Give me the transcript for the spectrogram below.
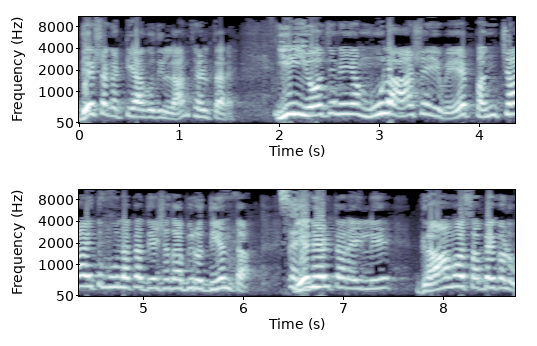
ದೇಶ ಗಟ್ಟಿ ಆಗುವುದಿಲ್ಲ ಅಂತ ಹೇಳ್ತಾರೆ. ಈ ಯೋಜನೆಯ ಮೂಲ ಆಶಯವೇ ಪಂಚಾಯತ್ ಮೂಲಕ ದೇಶದ ಅಭಿವೃದ್ಧಿ ಅಂತ. ಏನ್ ಹೇಳ್ತಾರೆ ಇಲ್ಲಿ? ಗ್ರಾಮ ಸಭೆಗಳು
